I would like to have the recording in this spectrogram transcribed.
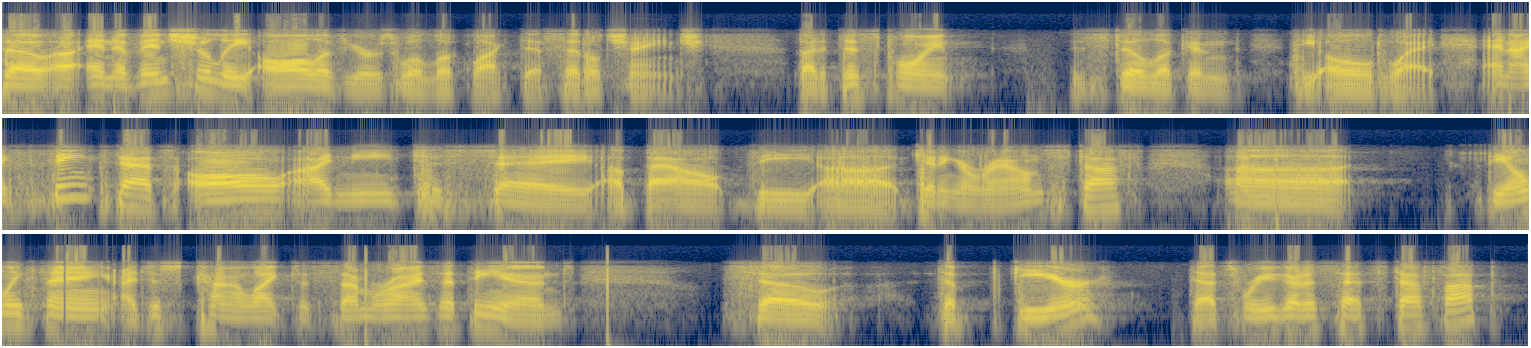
So, uh, and eventually all of yours will look like this. It'll change. But at this point, it's still looking the old way. And I think that's all I need to say about the uh, getting around stuff. Uh, the only thing I just kind of like to summarize at the end. So the gear, that's where you go to set stuff up.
